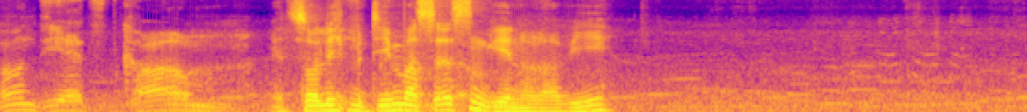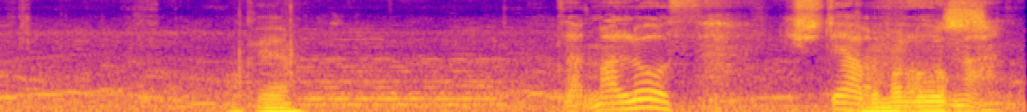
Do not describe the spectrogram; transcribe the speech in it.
Und jetzt komm. Jetzt soll ich mit dem was essen gehen, oder wie? Okay. Dann mal los. Ich sterbe Dann mal vor los. Hunger.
